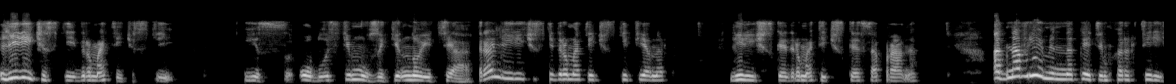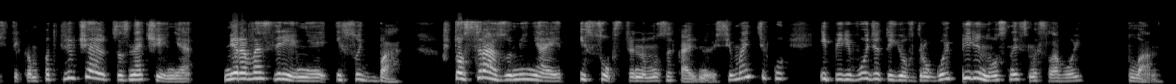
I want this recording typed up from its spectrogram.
лирический и драматический из области музыки, но и театра, лирический драматический тенор, лирическое драматическое сопрано. Одновременно к этим характеристикам подключаются значения мировоззрение и судьба, что сразу меняет и собственно музыкальную семантику и переводит ее в другой переносный смысловой план.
